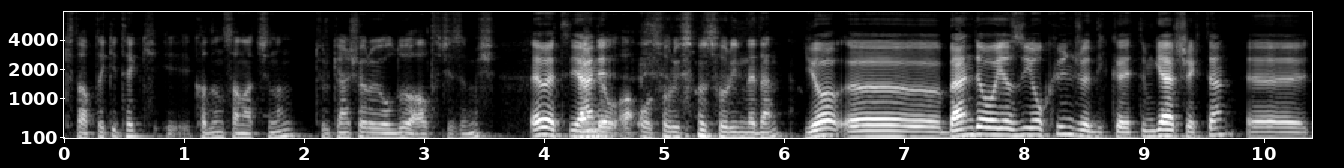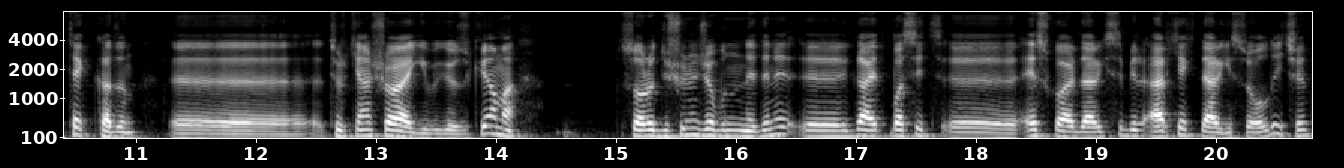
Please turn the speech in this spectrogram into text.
kitaptaki tek e, kadın sanatçının Türkan Şoray olduğu altı çizilmiş. Evet yani. Ben de o, o soruyu sorayım neden? Yo e, ben de o yazıyı okuyunca dikkat ettim gerçekten e, tek kadın e, Türkan Şoray gibi gözüküyor ama Sonra düşününce bunun nedeni e, gayet basit. E, Esquire dergisi bir erkek dergisi olduğu için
